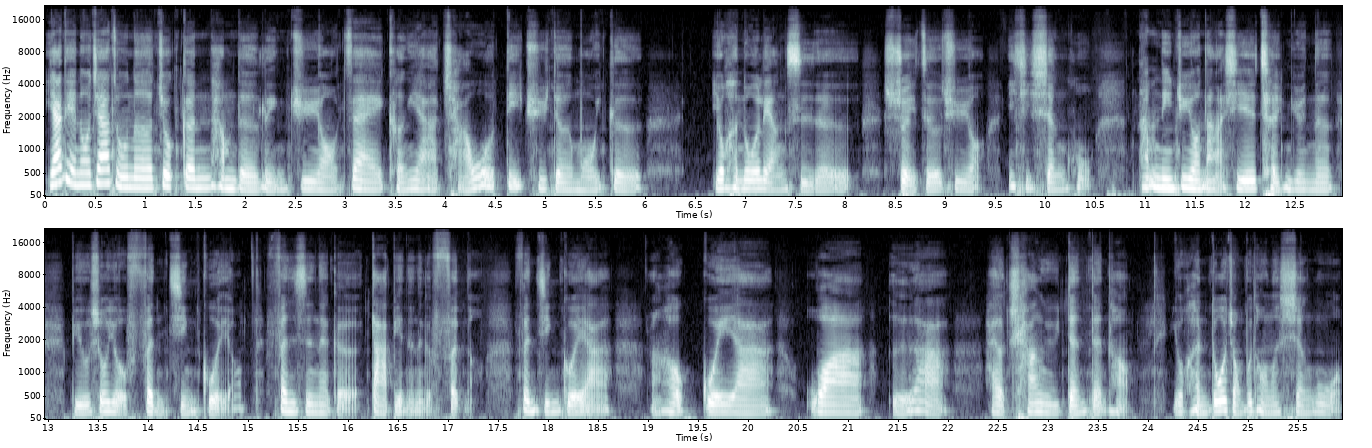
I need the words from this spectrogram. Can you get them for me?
雅典诺家族呢，就跟他们的邻居哦，在肯亚查沃地区的某一个有很多粮食的水泽区哦，一起生活。他们邻居有哪些成员呢？比如说有粪金龟哦，粪是那个大便的那个粪哦，粪金龟啊，然后龟啊、蛙、鹅啊，还有鲳鱼等等哈，有很多种不同的生物。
